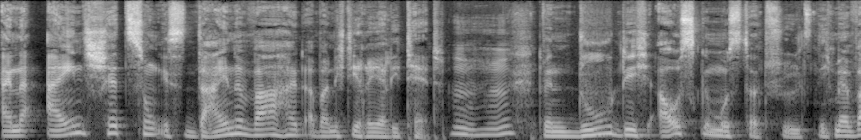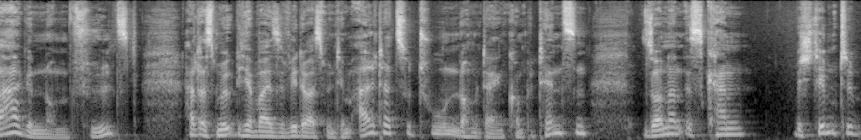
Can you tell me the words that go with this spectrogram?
eine Einschätzung ist deine Wahrheit, aber nicht die Realität. Mhm. Wenn du dich ausgemustert fühlst, nicht mehr wahrgenommen fühlst, hat das möglicherweise weder was mit dem Alter zu tun, noch mit deinen Kompetenzen, sondern es kann bestimmte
